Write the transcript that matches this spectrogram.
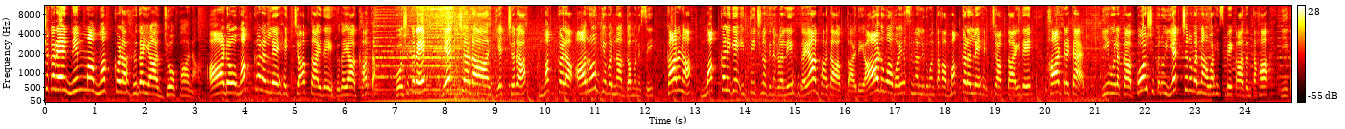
ಪೋಷಕರೇ ನಿಮ್ಮ ಮಕ್ಕಳ ಹೃದಯ ಜೋಪಾನ. ಆಡೋ ಮಕ್ಕಳಲ್ಲೇ ಹೆಚ್ಚಾಗ್ತಾ ಇದೆ ಹೃದಯಾಘಾತ. ಪೋಷಕರೇ, ಎಚ್ಚರ ಎಚ್ಚರ ಮಕ್ಕಳ ಆರೋಗ್ಯವನ್ನ ಗಮನಿಸಿ. ಕಾರಣ, ಮಕ್ಕಳಿಗೆ ಇತ್ತೀಚಿನ ದಿನಗಳಲ್ಲಿ ಹೃದಯಾಘಾತ ಆಗ್ತಾ ಇದೆ. ಆಡುವ ವಯಸ್ಸಿನಲ್ಲಿರುವಂತಹ ಮಕ್ಕಳಲ್ಲೇ ಹೆಚ್ಚಾಗ್ತಾ ಇದೆ ಹಾರ್ಟ್ ಅಟ್ಯಾಕ್. ಈ ಮೂಲಕ ಪೋಷಕರು ಎಚ್ಚರವನ್ನು ವಹಿಸಬೇಕಾದಂತಹ ಈಗ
